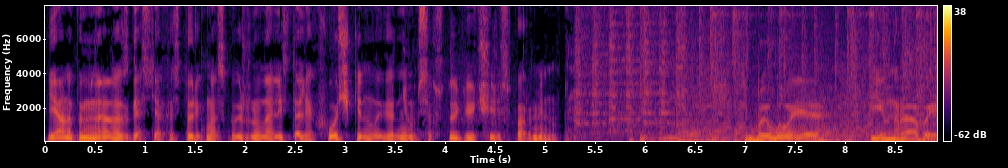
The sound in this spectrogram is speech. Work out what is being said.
Я напоминаю, у нас в гостях историк Москвы, журналист Олег Фочкин. Мы вернемся в студию через пару минут. Былое и нравы.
